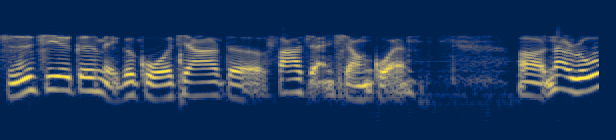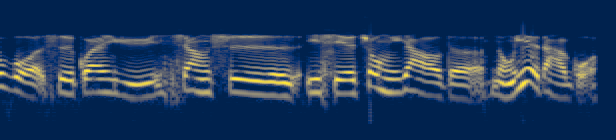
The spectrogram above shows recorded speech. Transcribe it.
直接跟每个国家的发展相关。啊，那如果是关于像是一些重要的农业大国，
